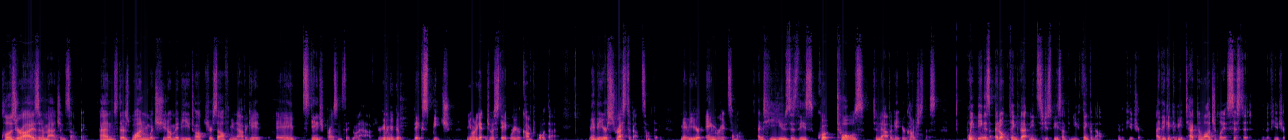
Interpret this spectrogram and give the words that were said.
close your eyes and imagine something. And there's one which, you know, maybe you talk to yourself and you navigate a stage presence that you want to have. You're giving a good big speech. You want to get into a state where you're comfortable with that. Maybe you're stressed about something. Maybe you're angry at someone. And he uses these quote tools to navigate your consciousness. Point being is, I don't think that needs to just be something you think about in the future. I think it could be technologically assisted in the future.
